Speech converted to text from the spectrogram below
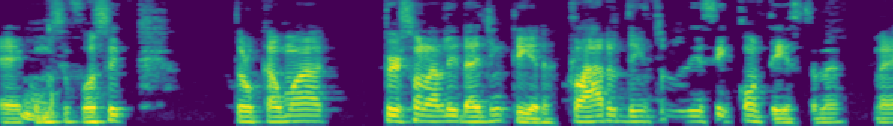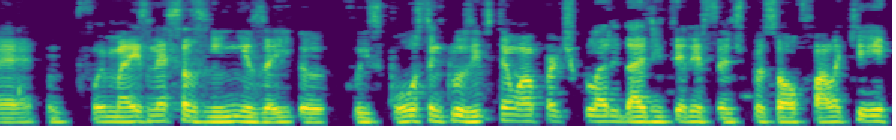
É como se fosse trocar uma personalidade inteira. Claro, dentro desse contexto, né? É, foi mais nessas linhas aí que eu fui exposto. Inclusive, tem uma particularidade interessante. O pessoal fala que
